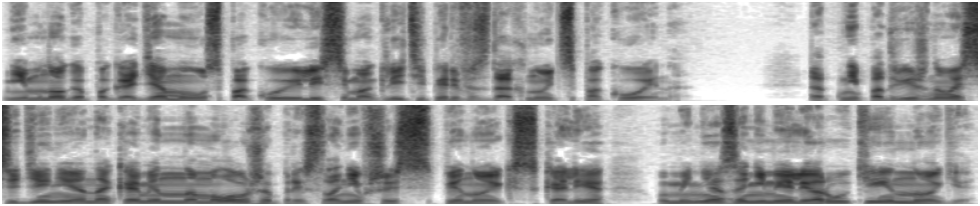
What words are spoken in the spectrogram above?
Немного погодя мы успокоились и могли теперь вздохнуть спокойно. От неподвижного сидения на каменном ложе, прислонившись спиной к скале, у меня занемели руки и ноги,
